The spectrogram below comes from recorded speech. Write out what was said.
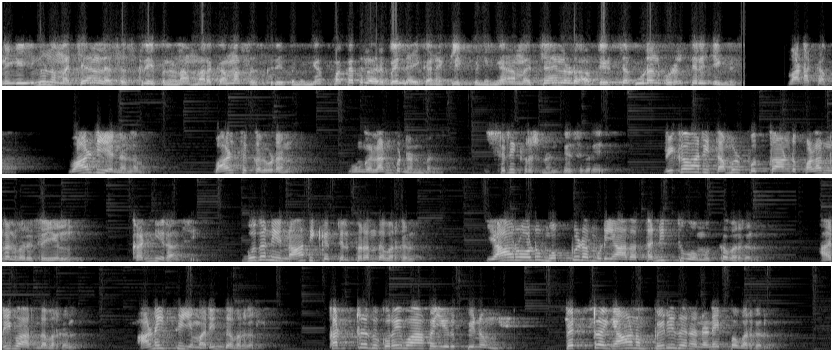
நீங்கள் இன்னும் நம்ம சேனலை சப்ஸ்கிரைப் பண்ணலாம் மறக்காம சப்ஸ்கிரைப் பண்ணுங்க. பக்கத்தில் வர பெல் ஐக்கானை கிளிக் பண்ணுங்க. நம்ம சேனலோட அப்டேட்ஸை உடனுக்குடன் தெரிஞ்சுங்க வணக்கம். வாழிய நலம். வாழ்த்துக்களுடன் உங்கள் அன்பு நண்பன் ஸ்ரீகிருஷ்ணன் பேசுகிறேன். விகாரி தமிழ் புத்தாண்டு பலன்கள் வரிசையில் கன்னிராசி புதனின் ஆதிக்கத்தில் பிறந்தவர்கள் யாரோடும் ஒப்பிட முடியாத தனித்துவம் மிக்கவர்கள் அறிவார்ந்தவர்கள் அனைத்தையும் அறிந்தவர்கள். கற்றது குறைவாக இருப்பினும் பெற்ற ஞானம் பெரிதென நினைப்பவர்கள்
